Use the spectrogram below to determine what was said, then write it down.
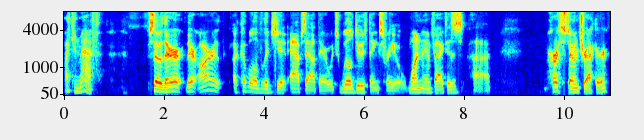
I can math. So there there are a couple of legit apps out there which will do things for you. One, in fact, is uh, Hearthstone Tracker,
